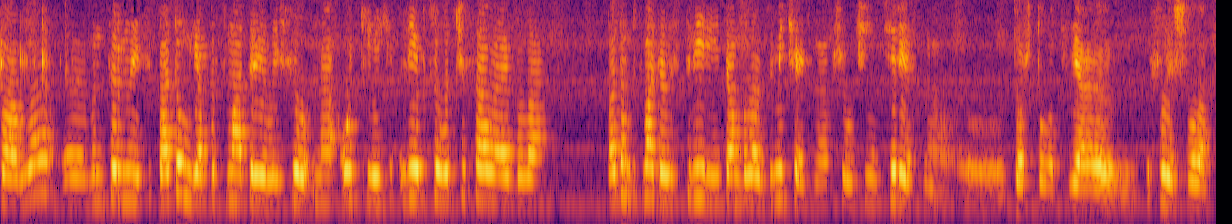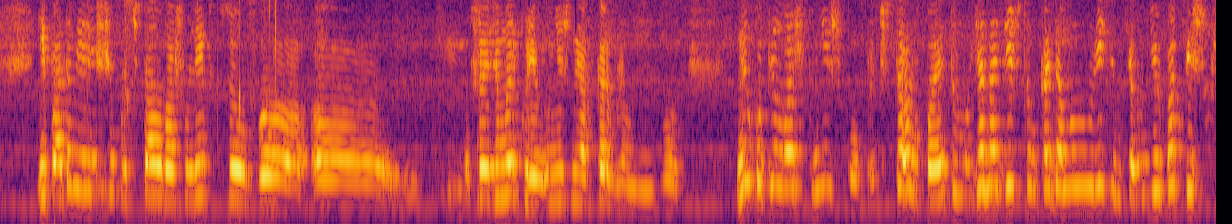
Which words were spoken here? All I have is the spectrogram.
Павла э, в интернете, потом я посмотрела еще на «Окей», лекцию вот часовая была, потом посмотрела из Твери, и там было замечательно, вообще очень интересно э, то, что вот я слышала. И потом я еще прочитала вашу лекцию в э, Фредди Меркури «Униженный и оскорбленный». Вот. Ну и купила вашу книжку, прочитала, поэтому я надеюсь, что когда мы увидимся, вы мне подпишете.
